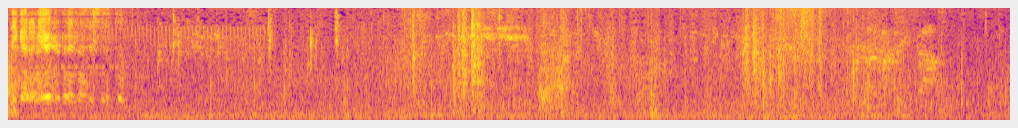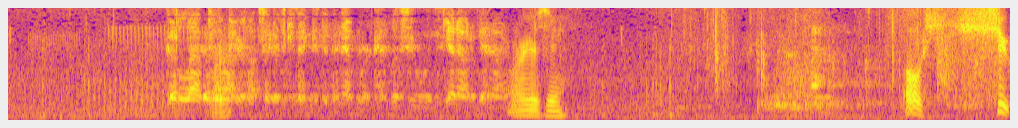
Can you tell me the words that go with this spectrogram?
They got an air defense system. Got a laptop here. Looks like it's connected to the network. Let's see what we can get out of it. Where is he? Oh, shoot.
